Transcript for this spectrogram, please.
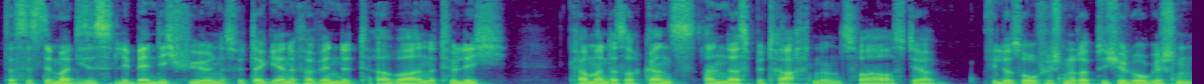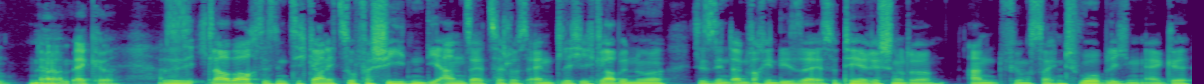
das ist immer dieses lebendig fühlen, das wird da gerne verwendet, aber natürlich kann man das auch ganz anders betrachten und zwar aus der philosophischen oder psychologischen ja. ähm, Ecke. Also ich glaube auch, sie sind sich gar nicht so verschieden, die Ansätze schlussendlich. Ich glaube nur, sie sind einfach in dieser esoterischen oder Anführungszeichen schwurblichen Ecke,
